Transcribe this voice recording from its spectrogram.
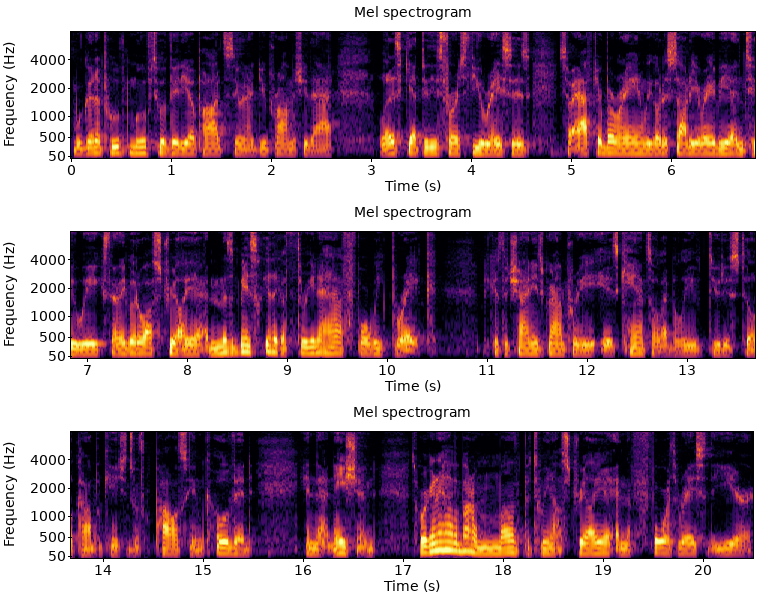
We're going to move to a video pod soon. I do promise you that. Let us get through these first few races. So after Bahrain, we go to Saudi Arabia in two weeks. Then they go to Australia. And this is basically like a three and a half, four week break because the Chinese Grand Prix is canceled, I believe, due to still complications with policy and COVID in that nation. So we're going to have about a month between Australia and the fourth race of the year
